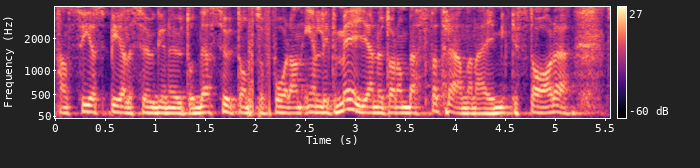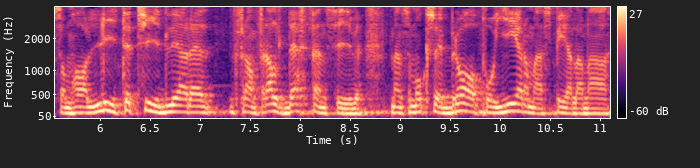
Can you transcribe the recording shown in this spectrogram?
Han ser spelsugen ut och dessutom så får han enligt mig en av de bästa tränarna i Micke Stare. Som har lite tydligare, framförallt defensiv, men som också är bra på att ge de här spelarna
